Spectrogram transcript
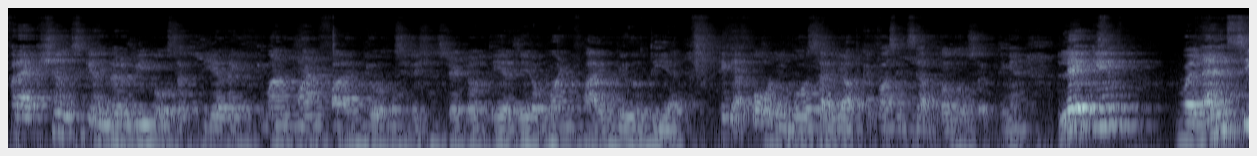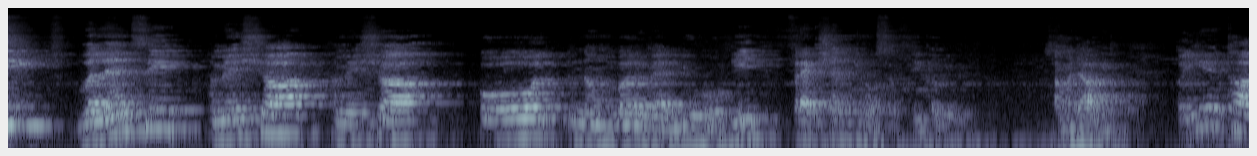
फ्रैक्शंस के अंदर भी हो सकती है लाइक 1.5 भी ऑक्सीडेशन स्टेट होती है 0.5 भी होती है, ठीक है? और भी बहुत सारी आपके पास एग्ज़ाम्पल हो सकती हैं। लेकिन वैलेंसी वैलेंसी हमेशा हमेशा होल नंबर वैल्यू होगी फ्रैक्शन नहीं हो सकती कभी समझ आ गई? तो ये था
